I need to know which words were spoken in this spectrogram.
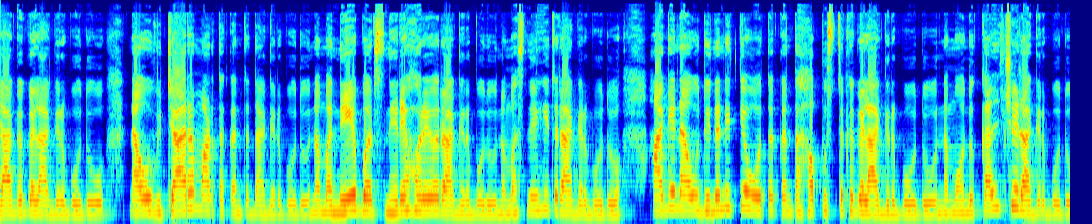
ಜಾಗಗಳಾಗಿರ್ಬೋದು, ನಾವು ವಿಚಾರ ಮಾಡ್ತಕ್ಕಂಥದ್ದಾಗಿರ್ಬೋದು, ನಮ್ಮ ನೇಬರ್ಸ್ ನೆರೆಹೊರೆಯವರಾಗಿರ್ಬೋದು ನಮ್ಮ ಸ್ನೇಹಿತರಾಗಿರ್ಬೋದು, ಹಾಗೆ ನಾವು ದಿನನಿತ್ಯ ಓದ್ತಕ್ಕಂತಹ ಪುಸ್ತಕಗಳಾಗಿರ್ಬೋದು, ನಮ್ಮ ಒಂದು ಕಲ್ಚರ್ ಆಗಿರ್ಬೋದು ಆಗಿರ್ಬೋದು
